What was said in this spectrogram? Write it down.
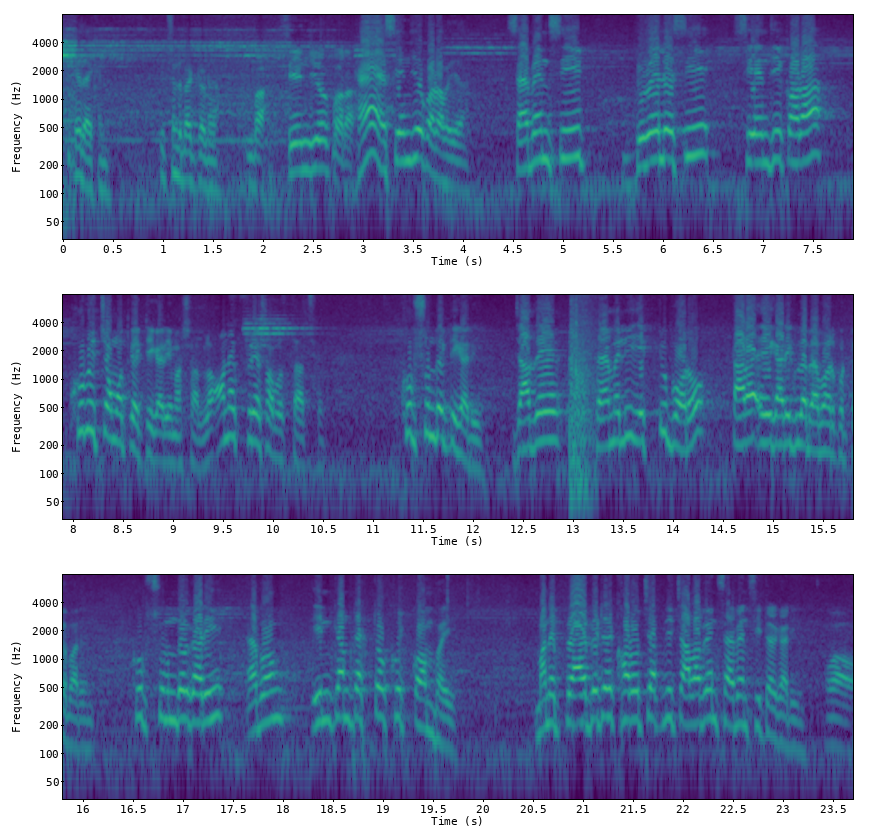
বুঝতে দেখেন পিছনে ব্যাগটা বাহ সিএনজিও করা। হ্যাঁ সিএনজিও করা ভাইয়া। Seven seat dual AC CNG করা। খুবই চমৎকার একটি গাড়ি মাসাল্লাহ অনেক ফ্রেশ অবস্থা আছে। খুব সুন্দর একটি গাড়ি। যাদের ফ্যামিলি একটু বড় তারা এই গাড়িগুলো ব্যবহার করতে পারেন। খুব সুন্দর গাড়ি এবং ইনকাম ট্যাক্সটাও খুব কম ভাই। মানে প্রাইভেটের খরচে আপনি চালাবেন সেভেন সিটার গাড়ি। ওয়াও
